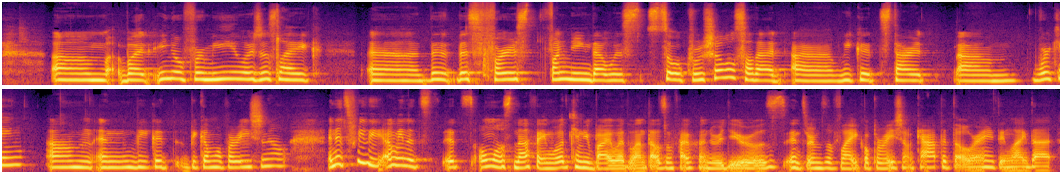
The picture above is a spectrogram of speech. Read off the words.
Um, but, you know, for me, it was just like, uh, the, this first funding that was so crucial so that uh, we could start um, working um, and we could become operational. And it's really, I mean, it's it's almost nothing. What can you buy with 1,500 euros in terms of like operational capital or anything like that?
